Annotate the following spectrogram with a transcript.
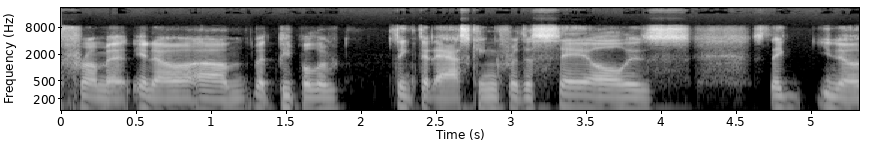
from it. You know, um, but people who think that asking for the sale is they you know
